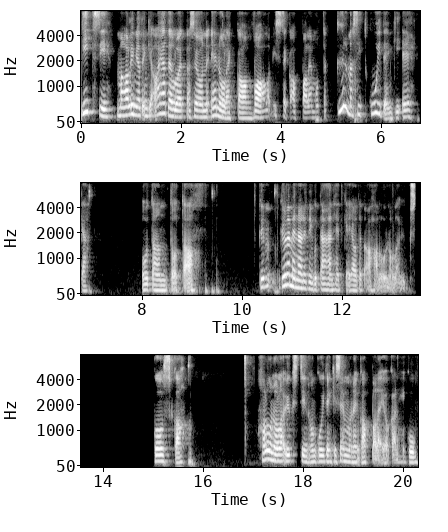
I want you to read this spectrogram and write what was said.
vitsi, mä olin jotenkin ajatellut, että se on En olekaan valmis se kappale, mutta kyllä mä sitten kuitenkin ehkä otan tota, kyllä, kyllä me mennään nyt niin tähän hetkeen ja otetaan Haluun olla yksi. Koska Haluun olla yksin on kuitenkin semmoinen kappale, joka niin kuin,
